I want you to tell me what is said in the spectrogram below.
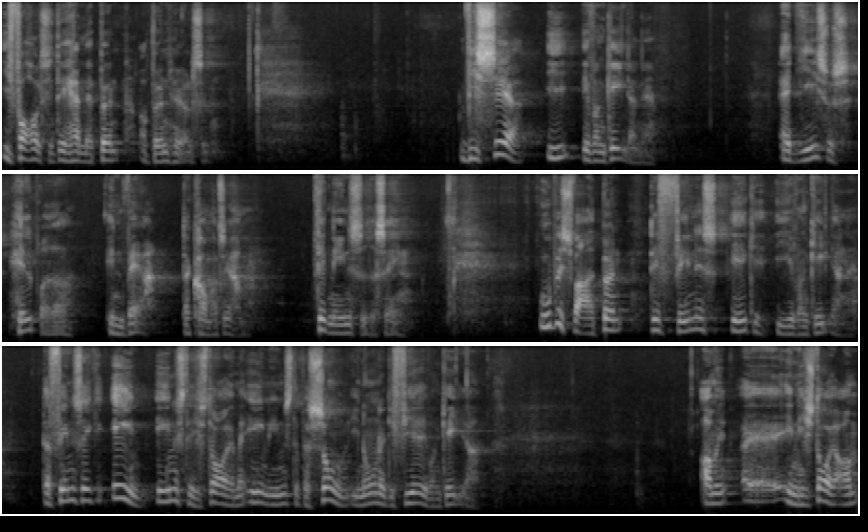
i forhold til det her med bøn og bønhørelse. Vi ser i evangelierne, at Jesus helbreder enhver, der kommer til ham. Det er den ene side af sagen. Ubesvaret bøn, det findes ikke i evangelierne. Der findes ikke én eneste historie med én eneste person i nogle af de fire evangelier. Om en, øh, en historie om,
